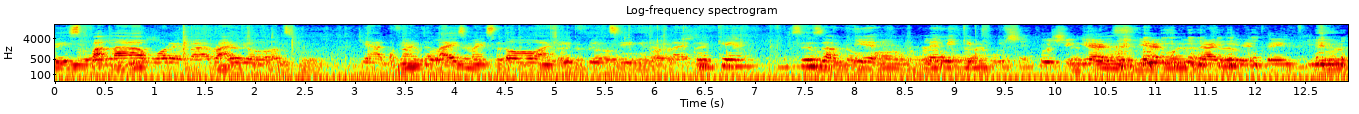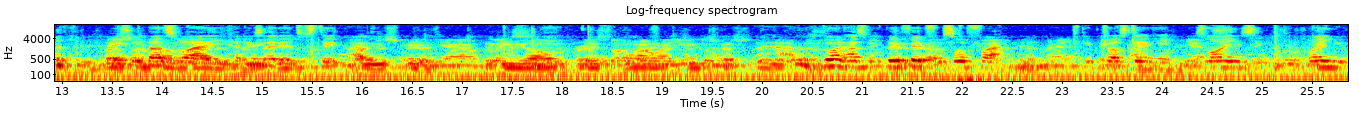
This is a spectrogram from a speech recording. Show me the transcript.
this Pala, whatever, riot. They had vandalized my store and everything, and I'm like, okay, since I'm here, let me keep pushing. Pushing, yes, yes. Good idea. Thank you. Lord, that you bless So that's why I decided to stay back. By your spirit. Yeah, We give you all the praise So and glory in you Jesus doing? Christ's name. Ah, we pray. God has been very faithful so far. Keep trusting Him. It's not easy when you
